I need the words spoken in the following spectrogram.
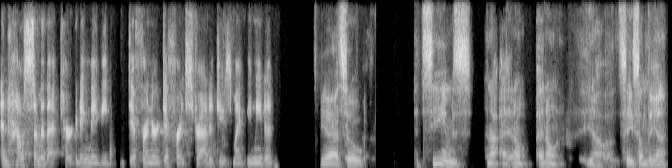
and how some of that targeting may be different or different strategies might be needed? Yeah, so it seems, and I, I don't, I don't you know say something uh,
